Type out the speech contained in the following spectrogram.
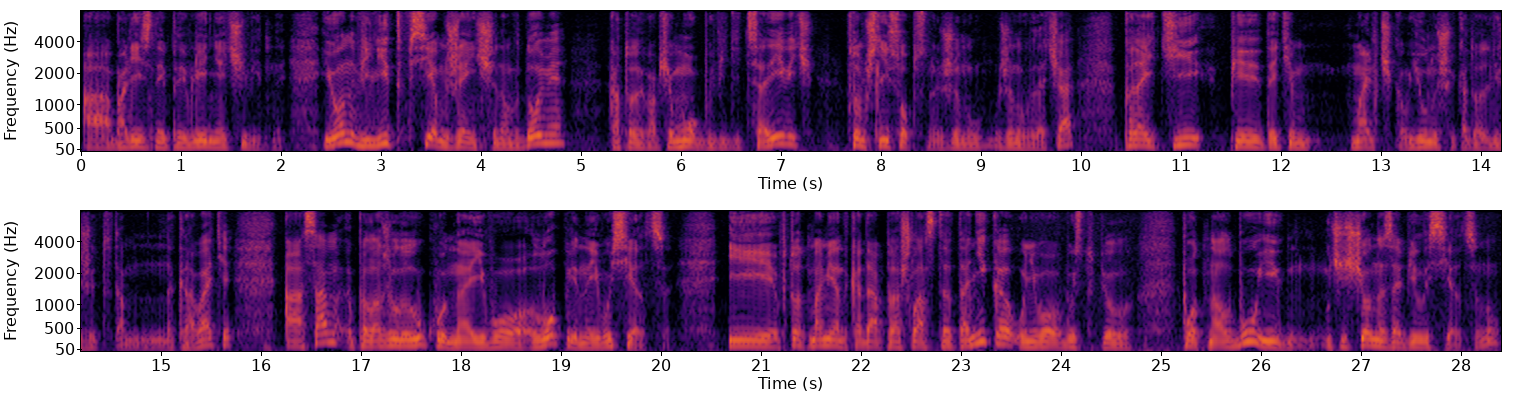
а болезненные проявления очевидны. И он велит всем женщинам в доме, которых вообще мог бы видеть царевич, в том числе и собственную жену, жену врача, пройти перед этим мальчиком, юношей, который лежит там на кровати, а сам положил руку на его лоб и на его сердце. И в тот момент, когда прошла стратоника, у него выступил пот на лбу и учащенно забилось сердце. Ну,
